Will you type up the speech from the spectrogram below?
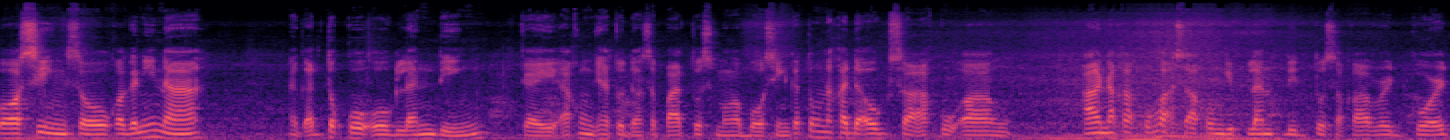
Bossing, so kaganina nagadto ko og landing kay akong gihatod ang sapatos mga bossing katong nakadaog sa ako ang ah, nakakuha sa akong giplant didto sa covered court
